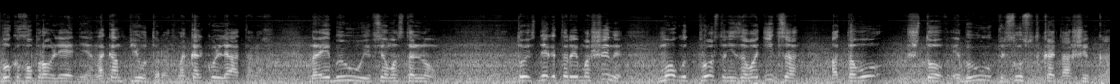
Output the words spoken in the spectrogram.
блоках управления, на компьютерах, на калькуляторах, на ИБУ и всем остальном. То есть некоторые машины могут просто не заводиться от того, что в ЭБУ присутствует какая-то ошибка.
